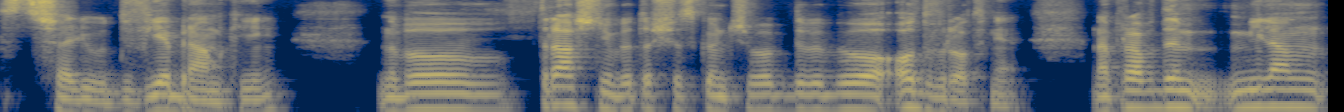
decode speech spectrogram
strzelił dwie bramki, no bo strasznie by to się skończyło, gdyby było odwrotnie. Naprawdę Milan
